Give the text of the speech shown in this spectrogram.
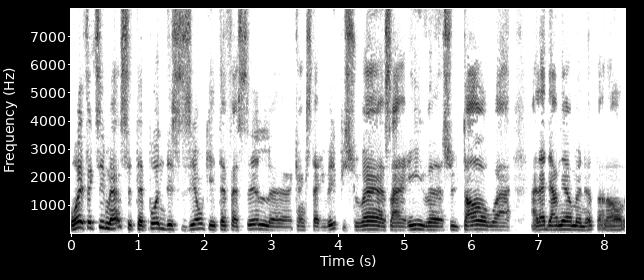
Oui, effectivement, c'était pas une décision qui était facile euh, quand c'est arrivé. Puis souvent, ça arrive euh, sur le tard ou à, la dernière minute. Alors,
